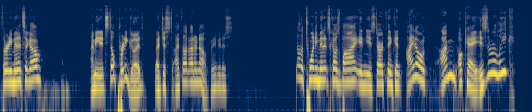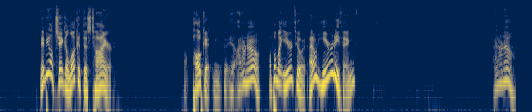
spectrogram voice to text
30 minutes ago. I mean, it's still pretty good. I just, I thought, I don't know, maybe there's another 20 minutes goes by and you start thinking, I don't, I'm okay. Is there a leak? Maybe I'll take a look at this tire. I'll poke it and th- I don't know. I'll put my ear to it. I don't hear anything. I don't know.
